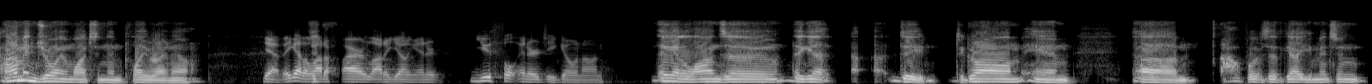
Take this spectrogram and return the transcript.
I'm enjoying watching them play right now. Yeah, they got a lot of fire, a lot of young, ener- youthful energy going on. They got Alonso. They got uh, uh dude deGrom and um, oh, what was that guy you mentioned?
